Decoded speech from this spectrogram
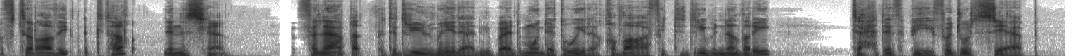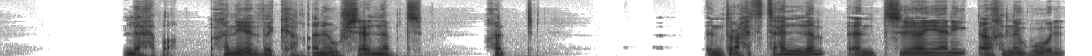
افتراضي أكثر للنسيان فالعقل في التدريب الميداني بعد مدة طويلة قضاها في التدريب النظري تحدث به فجوة استيعاب لحظة خليني أتذكر أنا وش تعلمت. خدت أنت راح تتعلم أنت يعني خلينا نقول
